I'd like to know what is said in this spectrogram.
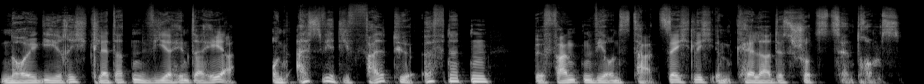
Neugierig kletterten wir hinterher, und als wir die Falltür öffneten, befanden wir uns tatsächlich im Keller des Schutzzentrums.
